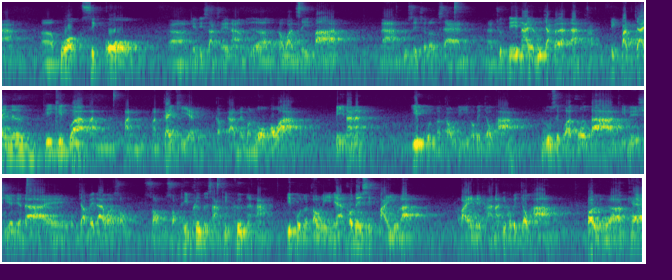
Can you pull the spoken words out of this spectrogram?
นะเอ่อพวกซิโก้อ่าเกียรติศักดิ์เสนาเมืองตะวันศรีปานนะดุสิตเฉลิมแสนนะชุดนี้น่าจะรู้จักแล้วแหละนะอีกปัจจัยหนึ่งที่คิดว่ามันมันมันใกล้เคียงกับการไปบอลโลกเพราะว่าปีนั้นอะญี่ปุ่นกับเกาหลีเขาเป็นเจ้าภาพรู้สึกว่าโควต้าทีมเอเชียจะได้ ผมจำไม่ได้ว่าสองสองสองทีมครึ่งหรือสามทีมครึ่งอะนะญี่ปุ่นกับเกาหลีเนี่ยเขาได้สิทธิ์ไปอยู่ละ ไปในฐานะที่เขาเป็นเจ้าภาพก็เหลือแค่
